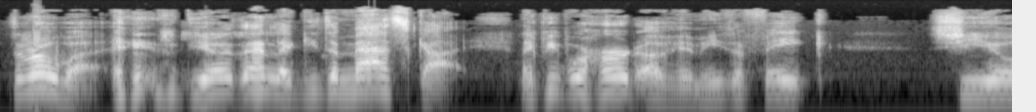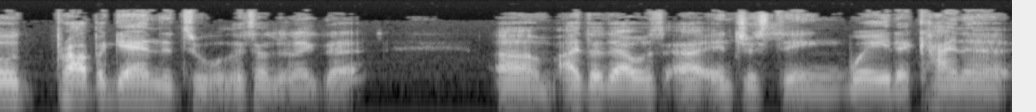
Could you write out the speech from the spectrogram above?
It's a robot. you know what I'm saying? Like he's a mascot. Like people heard of him. He's a fake shield propaganda tool or something like that. Um, I thought that was an interesting way to kind of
